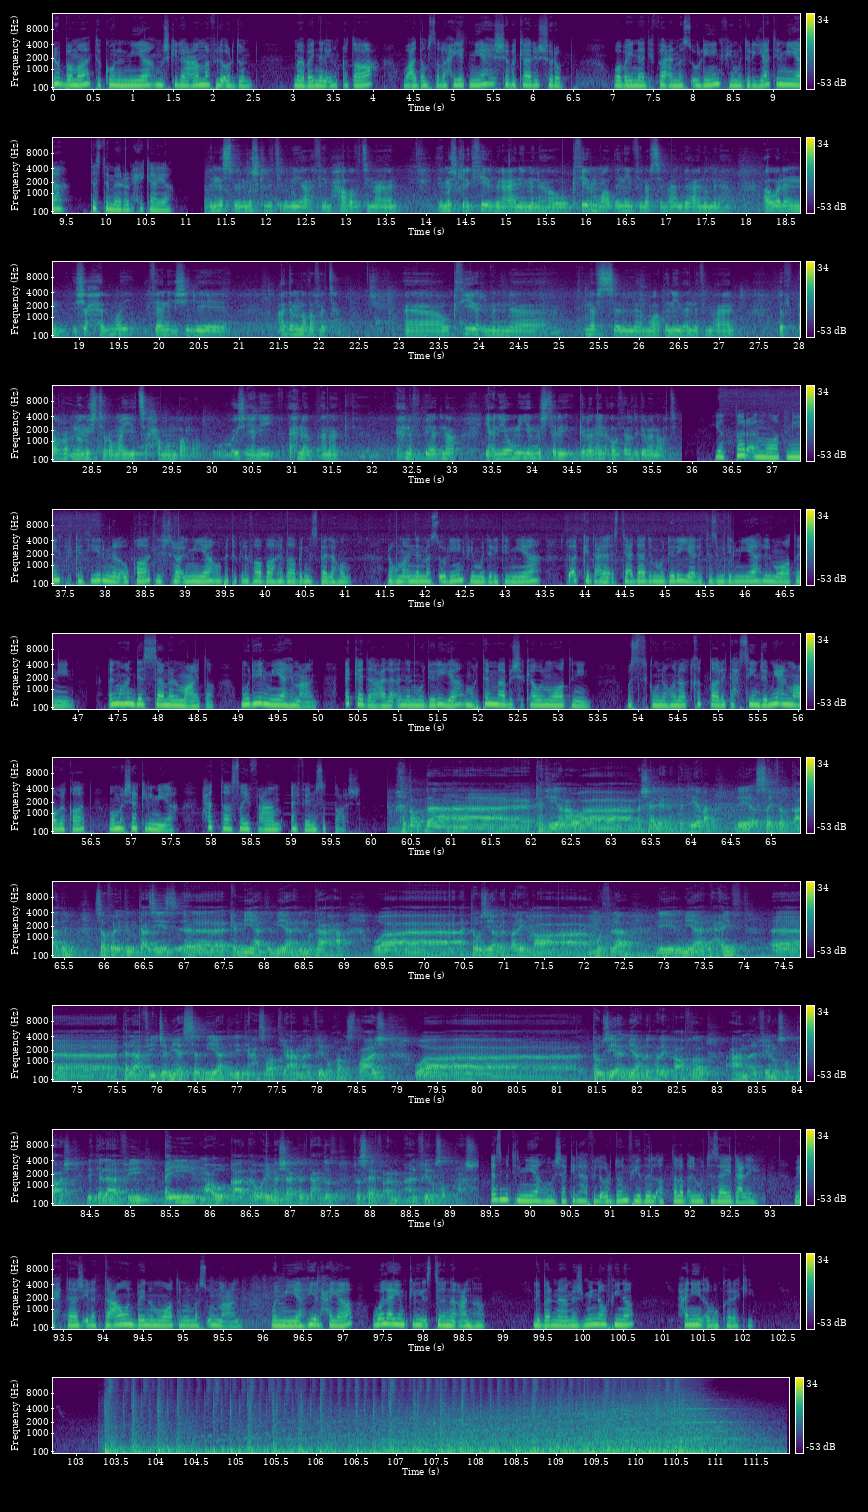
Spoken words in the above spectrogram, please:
ربما تكون المياه مشكلة عامة في الأردن ما بين الانقطاع وعدم صلاحية مياه الشبكة للشرب وبين دفاع المسؤولين في مديريات المياه تستمر الحكاية. بالنسبة لمشكلة المياه في محافظة معان مشكلة كثير بنعاني منها وكثير مواطنين في نفس معان بيعانوا منها. أولا شح المي ثاني إشي لعدم نظافتها. آه وكثير من آه نفس المواطنين عندنا في معان بيضطروا انهم يشتروا مية صحة من برا. وإيش يعني إحنا أنا إحنا في بيتنا يعني يوميا نشتري قلنين أو ثلاث قلنات. يضطر المواطنين في الكثير من الأوقات لشراء المياه وبتكلفة باهظة بالنسبة لهم رغم أن المسؤولين في مديرية المياه تؤكد على استعداد المديرية لتزويد المياه للمواطنين. المهندس سامر المعيطة مدير مياه معان أكد على أن المديرية مهتمة بشكاوى المواطنين وستكون هناك خطة لتحسين جميع المعوقات ومشاكل المياه. حتى صيف عام 2016 خططنا آه، كثيرة ومشاريعنا كثيرة للصيف القادم. سوف يتم تعزيز آه، كميات المياه المتاحة والتوزيع بطريقة آه، مثلى للمياه بحيث تلافي جميع السلبيات التي حصلت في عام 2015 و توزيع المياه بطريقة أفضل عام 2016 لتلافي أي معوقات أو أي مشاكل تحدث في صيف 2016 أزمة المياه ومشاكلها في الأردن في ظل الطلب المتزايد عليه ويحتاج إلى التعاون بين المواطن والمسؤول معا والمياه هي الحياة ولا يمكن الاستغناء عنها. لبرنامج منا وفينا حنين أبو كركي.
